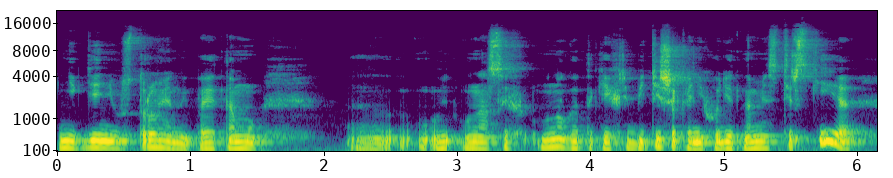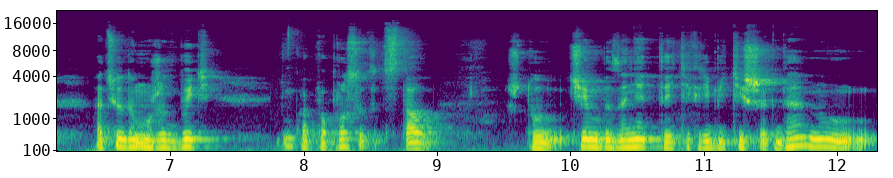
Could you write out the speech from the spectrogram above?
нигде не устроены, поэтому э, у нас их много таких ребятишек, они ходят на мастерские. Отсюда может быть, ну как вопрос этот стал, что чем бы занять-то этих ребятишек, да? Ну,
